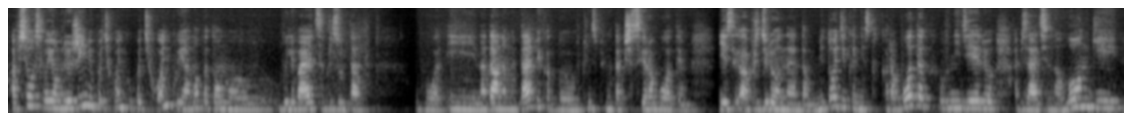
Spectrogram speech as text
а все в своем режиме потихоньку-потихоньку, и оно потом э, выливается в результат. Вот. И на данном этапе, как бы, в принципе, мы так сейчас и работаем. Есть определенная там методика, несколько работок в неделю, обязательно лонги.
